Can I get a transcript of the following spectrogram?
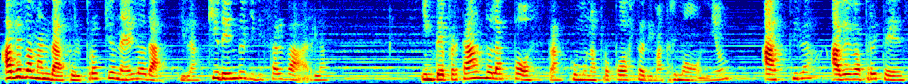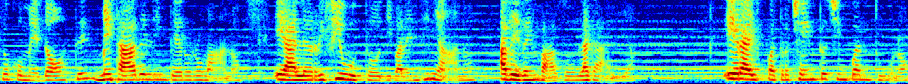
aveva mandato il proprio anello ad Attila, chiedendogli di salvarla. Interpretandola apposta come una proposta di matrimonio, Attila aveva preteso come dote metà dell'impero romano e al rifiuto di Valentiniano aveva invaso la Gallia. Era il 451,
